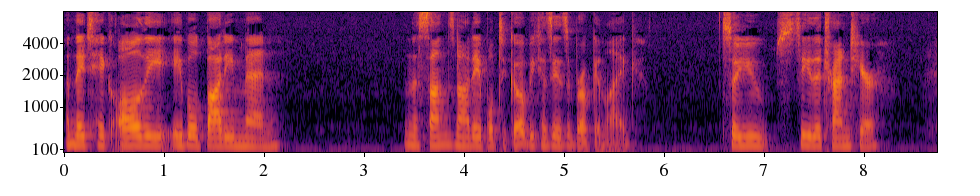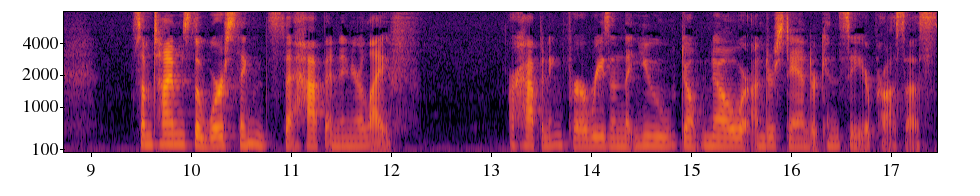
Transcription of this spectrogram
and they take all the able bodied men. And the son's not able to go because he has a broken leg. So you see the trend here. Sometimes the worst things that happen in your life are happening for a reason that you don't know or understand or can see or process.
